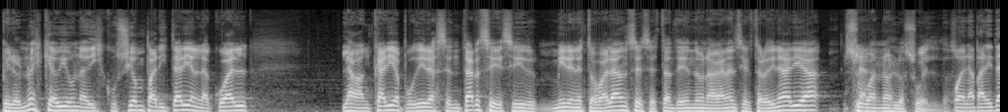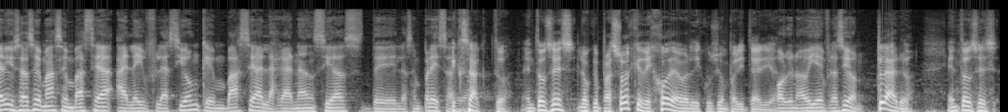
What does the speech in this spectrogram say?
pero no es que había una discusión paritaria en la cual la bancaria pudiera sentarse y decir, miren estos balances, están teniendo una ganancia extraordinaria, súbanos los sueldos. Pues la paritaria se hace más en base a, a la inflación que en base a las ganancias de las empresas. digamos, Exacto. Entonces, lo que pasó es que dejó de haber discusión paritaria. Porque no había inflación. Claro. Entonces,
